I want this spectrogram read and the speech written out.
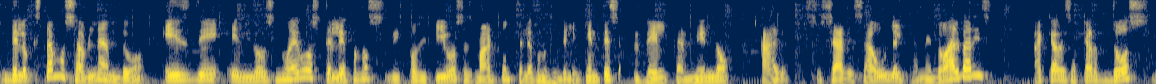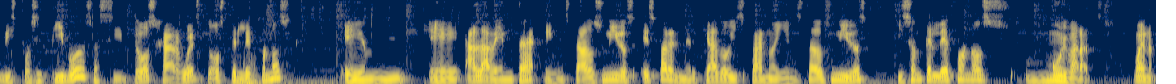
de lo que estamos hablando es de eh, los nuevos teléfonos, dispositivos, smartphones, teléfonos inteligentes del Canelo Álvarez. O sea, de Saúl el Canelo Álvarez acaba de sacar dos dispositivos, así dos hardware, dos teléfonos em, eh, a la venta en Estados Unidos. Es para el mercado hispano ahí en Estados Unidos y son teléfonos muy baratos. Bueno,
